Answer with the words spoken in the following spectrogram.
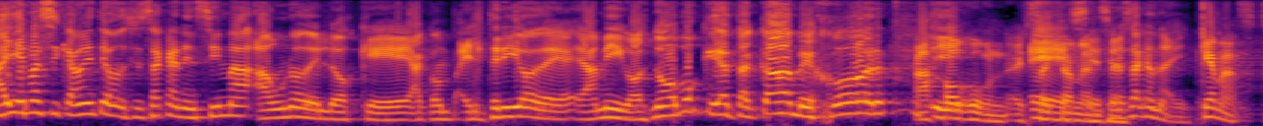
ahí es básicamente donde se sacan encima a uno de los que. el trío de amigos. No, vos quedate acá mejor. A Y- Hogun, exactamente. Ese, se lo sacan de ahí. ¿Qué más?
